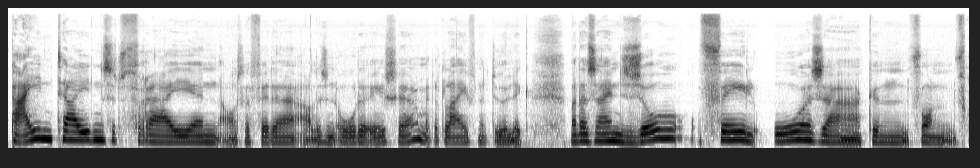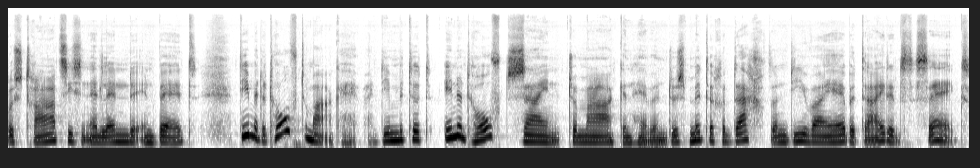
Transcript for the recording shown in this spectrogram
pijn tijdens het vrijen, als er verder alles in orde is, hè, met het lijf natuurlijk. Maar er zijn zoveel oorzaken van frustraties en ellende in bed, die met het hoofd te maken hebben, die met het in het hoofd zijn te maken hebben. Dus met de gedachten die wij hebben tijdens de seks.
